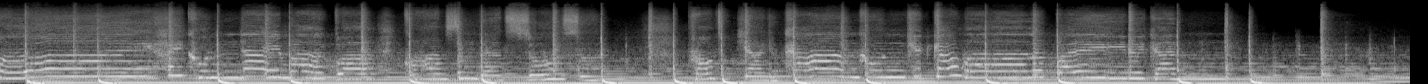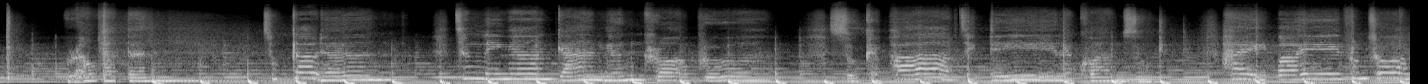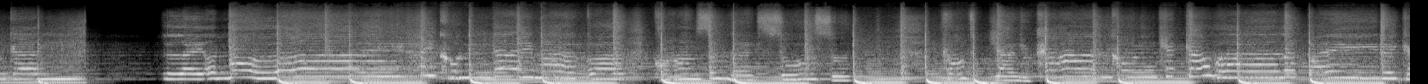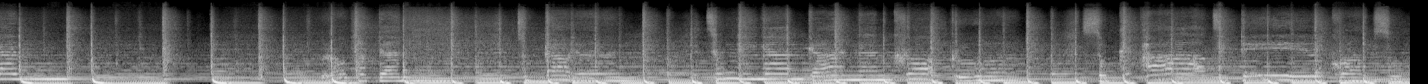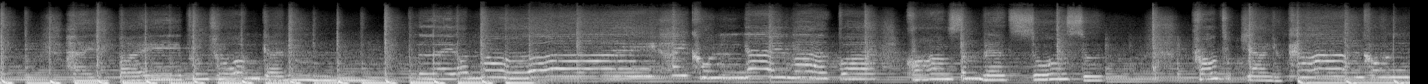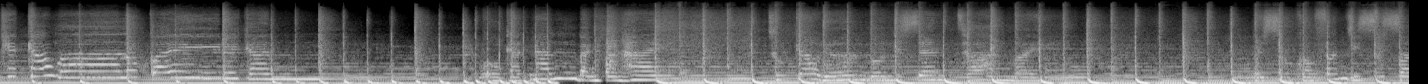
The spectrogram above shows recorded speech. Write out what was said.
ยให้คุณได้มากกว่า ความสำเร็จสูงสุด พร้อมทุกอย่างอยู่ข้างคุณแค่ก้าวมาแล้วไปด้วยกัน เราผลักดันทุกก้าวเดิน ทั้งในงานการเงินครอบครัว สุขภาพที่ดีและความสุข ให้ไปพร้อมๆกัน ออนมอเลยให้คุณได้มากกว่า ความสำเร็จสูงสุด พร้อมทุกอย่างอยู่ข้างคุณแค่ก้าวมาและไปด้วยกัน เราผลักดัน ความสำเร็จสูงสุด พร้อมทุกอย่างอยู่ข้างคุณแค่ก้าวมาแล้วไปด้วยกัน โอกาสนั้นแบ่งปันให้ ทุกก้าวเดินบนเส้นทางใหม่ ไปสู่ความฝันที่สดใส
